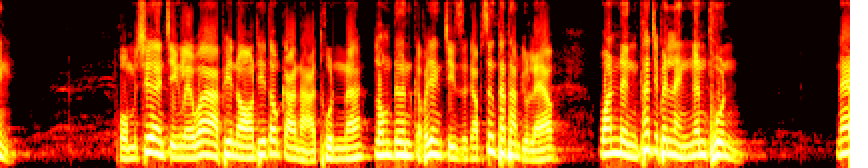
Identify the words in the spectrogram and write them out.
งผมเชื่อจริงเลยว่าพี่น้องที่ต้องการหาทุนนะลองเดินกับพระเจริงสิครับ ซึ่งท่านทำอยู่แล้ว วันหนึ่งท่านจะเป็นแหล่งเงินทุน แน่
